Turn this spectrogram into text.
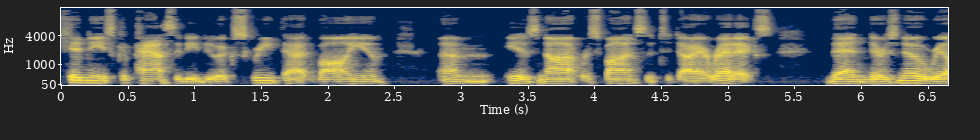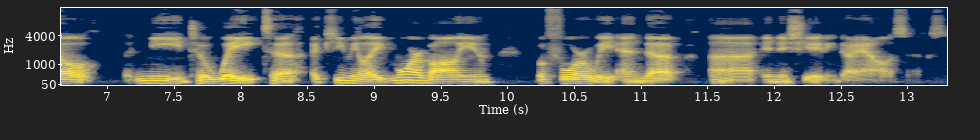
kidney's capacity to excrete that volume um, is not responsive to diuretics, then there's no real need to wait to accumulate more volume. before we end up uh, initiating dialysis.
